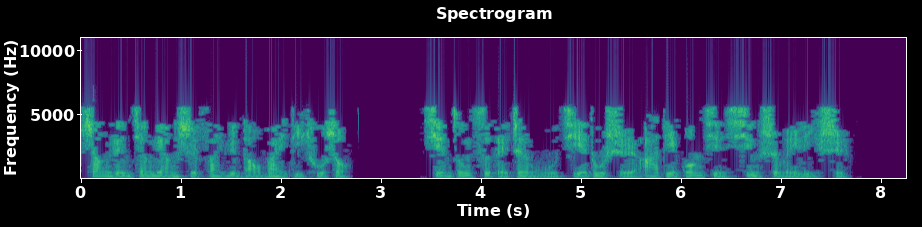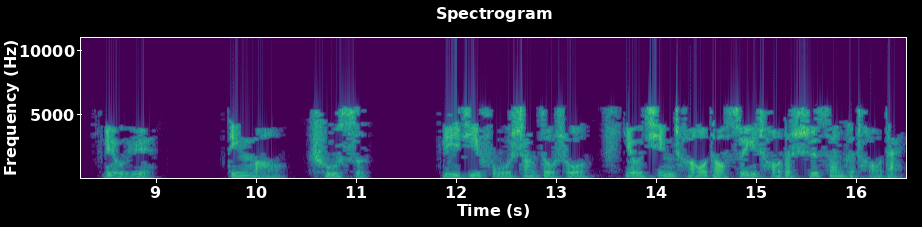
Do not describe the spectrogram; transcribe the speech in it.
商人将粮食贩运到外地出售。宪宗赐给镇武节度使阿爹光进姓氏为理事。六月丁卯初四，李吉甫上奏说，由秦朝到隋朝的十三个朝代，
